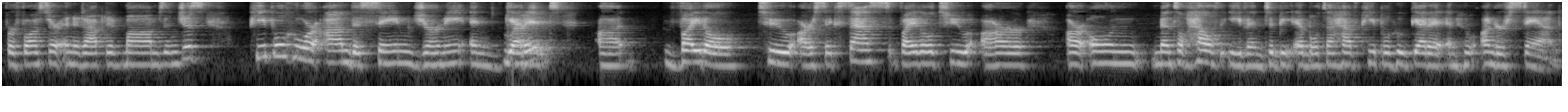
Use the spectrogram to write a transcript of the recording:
for foster and adoptive moms, and just people who are on the same journey and get right. it. Uh, vital to our success, vital to our our own mental health, even to be able to have people who get it and who understand.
